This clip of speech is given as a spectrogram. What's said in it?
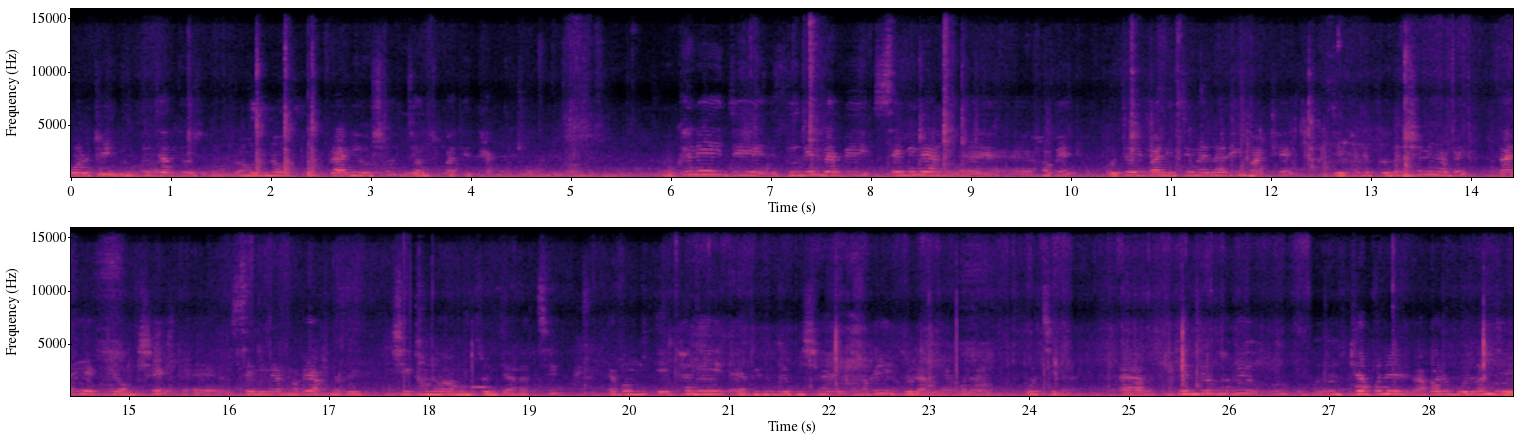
পোলট্রি, দুগ্ধজাত অন্য প্রাণী ওষুধ, যন্ত্রপাতি থাকবে। ওখানে যে দুদিন ব্যাপী সেমিনার হবে ওটা ওই বাণিজ্য মেলারই মাঠে, যেখানে প্রদর্শনী হবে। তারই একটি অংশে সেমিনার হবে। আপনাদের সেখানেও আমন্ত্রণ জানাচ্ছি। এবং এখানে বিভিন্ন বিষয় হবে এগুলো আমি এখন আর করছি না। কেন্দ্রীয়ভাবে উদযাপনের আবারও বললাম যে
